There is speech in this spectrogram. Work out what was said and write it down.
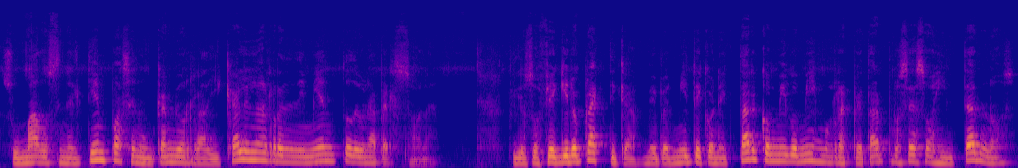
sumados en el tiempo hacen un cambio radical en el rendimiento de una persona. Filosofía quiropráctica me permite conectar conmigo mismo, respetar procesos internos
